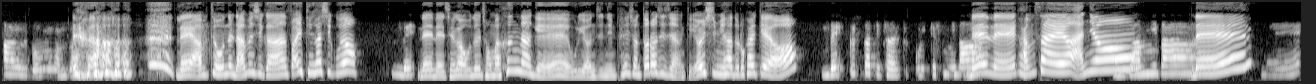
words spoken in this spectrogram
아유, 너무 감사합니다. 네, 아무튼 오늘 남은 시간 파이팅 하시고요. 네. 네네, 제가 오늘 정말 흥나게 우리 연지님 텐션 떨어지지 않게 열심히 하도록 할게요. 네, 끝까지 잘 듣고 있겠습니다. 네네, 감사해요. 안녕. 감사합니다. 네. 네.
